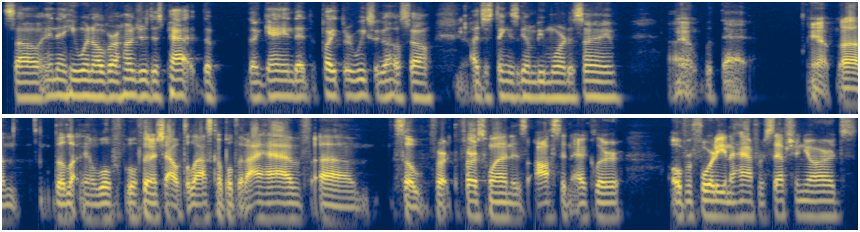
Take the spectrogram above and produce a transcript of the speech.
So and then he went over 100 this pat the the game that played three weeks ago. So yeah. I just think it's going to be more of the same uh, yeah. with that. Yeah. Um, the you know, we'll we'll finish out with the last couple that I have. Um, so the first one is Austin Ekeler, over 40 and a half reception yards,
